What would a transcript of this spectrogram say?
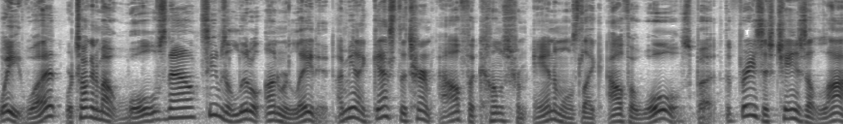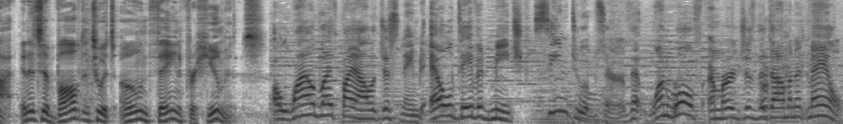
Wait, what? We're talking about wolves now? Seems a little unrelated. I mean, I guess the term alpha comes from animals like alpha wolves, but the phrase has changed a lot, and it's evolved into its own thing for humans. A wildlife biologist named L. David Mech seemed to observe that one wolf emerges the dominant male.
